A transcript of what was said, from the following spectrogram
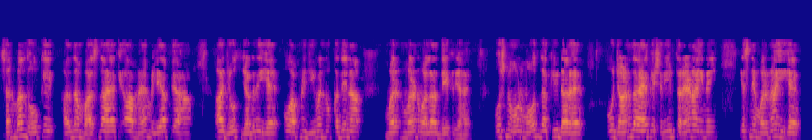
ਸੰਬੰਧ ਹੋ ਕੇ ਹਰਦਮ ਵਾਸਦਾ ਹੈ ਕਿ ਆ ਮੈਂ ਮਿਲਿਆ ਪਿਆ ਹਾਂ ਆ ਜੋਤ ਜਗ ਰਹੀ ਹੈ, ਉਹ ਆਪਣੇ ਜੀਵਨ ਨੂੰ ਕਦੇ ਨਾ ਮਰਨ ਵਾਲਾ ਦੇਖ ਰਿਹਾ ਹੈ। ਉਸ ਨੂੰ ਹੁਣ ਮੌਤ ਦਾ ਕੀ ਡਰ ਹੈ? ਉਹ ਜਾਣਦਾ ਹੈ ਕਿ ਸਰੀਰ ਤਾਂ ਰਹਿਣਾ ਹੀ ਨਹੀਂ, ਇਸ ਨੇ ਮਰਨਾ ਹੀ ਹੈ।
